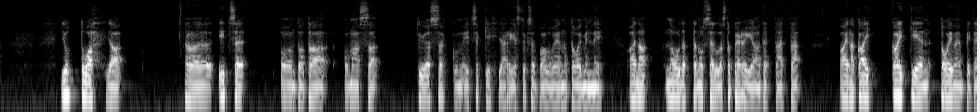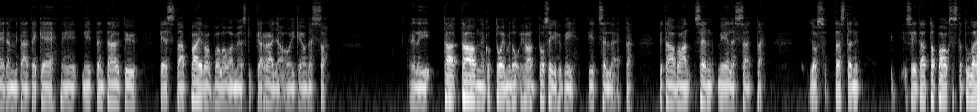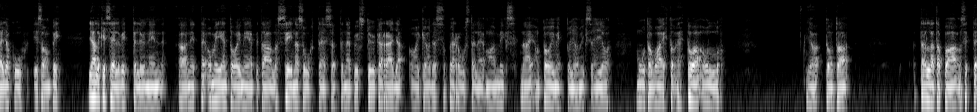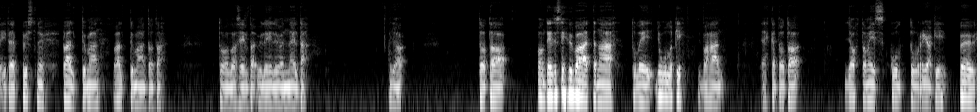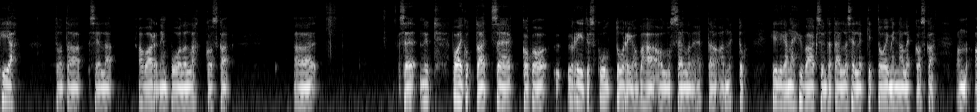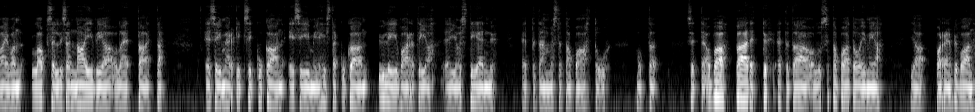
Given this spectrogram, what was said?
juttua ja ö, itse olen tota, omassa työssä, kun itsekin järjestyksen valvojana toimin, niin aina noudattanut sellaista periaatetta, että aina kaikki kaikkien toimenpiteiden, mitä tekee, niin niiden täytyy kestää päivänvaloa myöskin käräjäoikeudessa. Eli tämä on niinku toiminut ihan tosi hyvin itselle, että pitää vaan sen mielessä, että jos tästä nyt siitä tapauksesta tulee joku isompi jälkiselvittely, niin niiden omien toimien pitää olla siinä suhteessa, että ne pystyy käräjäoikeudessa perustelemaan, miksi näin on toimittu ja miksi ei ole muuta vaihtoehtoa ollut. Ja tuota, tällä tapaa on sitten itse pystynyt välttymään, välttymään tuota, tuolta siltä ylilyönneiltä. Ja tuota, on tietysti hyvä, että nämä tuli julki vähän ehkä tota johtamiskulttuuriakin pöyhiä tota, siellä Avarnin puolella, koska ää, se nyt vaikuttaa, että se koko yrityskulttuuri on vähän ollut sellainen, että on annettu hiljainen hyväksyntä tällaisellekin toiminnalle, koska on aivan lapsellisen naivia olettaa, että esimerkiksi kukaan esimiehistä, kukaan ylivartija ei olisi tiennyt, että tämmöistä tapahtuu. Mutta sitten on vaan päätetty, että tämä on ollut se tapa toimia ja parempi vaan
